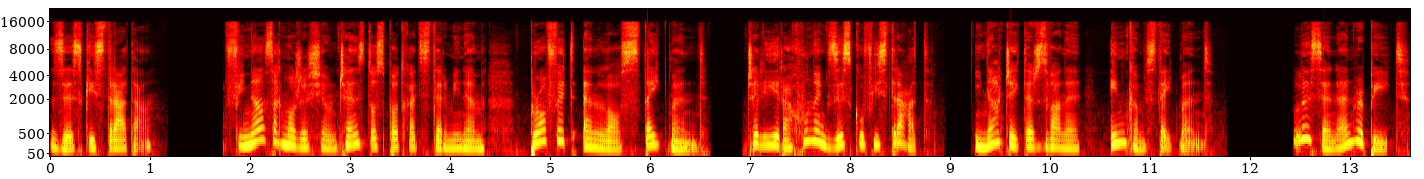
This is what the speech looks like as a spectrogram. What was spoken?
Zysk i strata. W finansach może się często spotkać z terminem profit and loss statement, czyli rachunek zysków i strat, inaczej też zwany income statement. Listen and repeat.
